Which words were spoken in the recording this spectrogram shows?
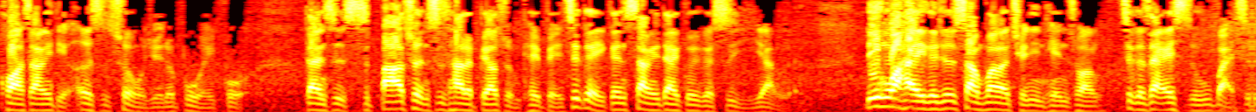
夸张一点二十寸，我觉得不为过。但是十八寸是它的标准配备，这个也跟上一代规格是一样的。另外还有一个就是上方的全景天窗，这个在 S 五百是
